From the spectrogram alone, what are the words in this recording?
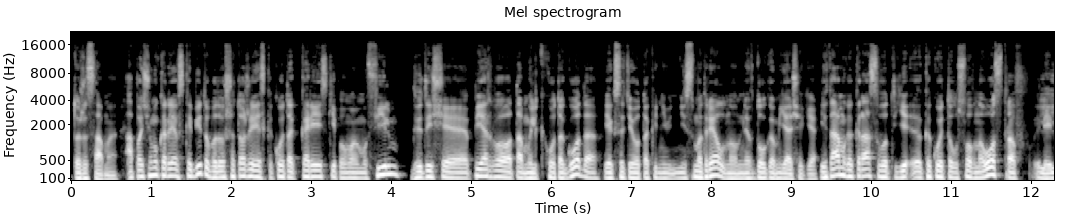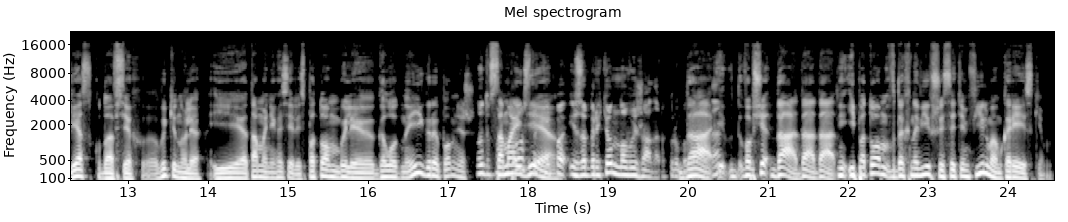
то же самое. А почему Королевская битва? Потому что тоже есть какой-то корейский, по-моему, фильм 2001 там или какого-то года. Я, кстати, его так и не, не смотрел, но у меня в долгом ящике. И там как раз вот е- какой-то условно остров или лес, куда всех э, выкинули, и там они гасились. Потом были голодные игры, помнишь? Ну, это Сама просто, идея. типа, изобретен новый жанр, грубо Да, говоря, и в- вообще, да, да, да. И, и потом, вдохновившись этим фильмом, фильмом корейским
